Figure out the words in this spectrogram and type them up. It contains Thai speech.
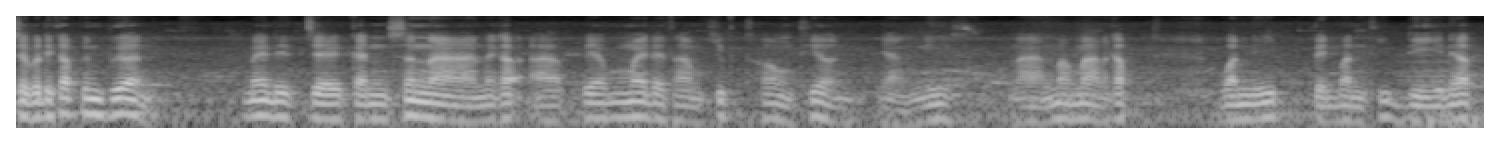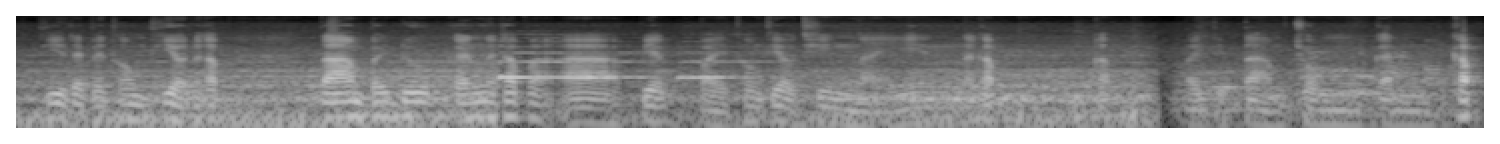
สวัสดีครับเพื่อนๆ ไม่ได้เจอกันสนานนะครับอาเปียกไม่ได้ทำคลิปท่องเที่ยวอย่างนี้นานมากๆนะครับ วันนี้เป็นวันที่ดีนะครับที่ได้ไปท่องเที่ยวนะครับ ตามไปดูกันนะครับว่าอาเปียกไปท่องเที่ยวที่ไหนนะครับครับไปติดตามชมกันครับ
